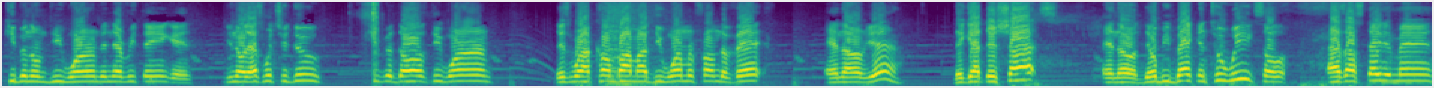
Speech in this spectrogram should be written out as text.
keeping them dewormed and everything. And, you know, that's what you do. Keep your dogs dewormed. This is where I come by my dewormer from the vet. And, um, yeah, they got their shots. And uh, they'll be back in two weeks. So, as I stated, man,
